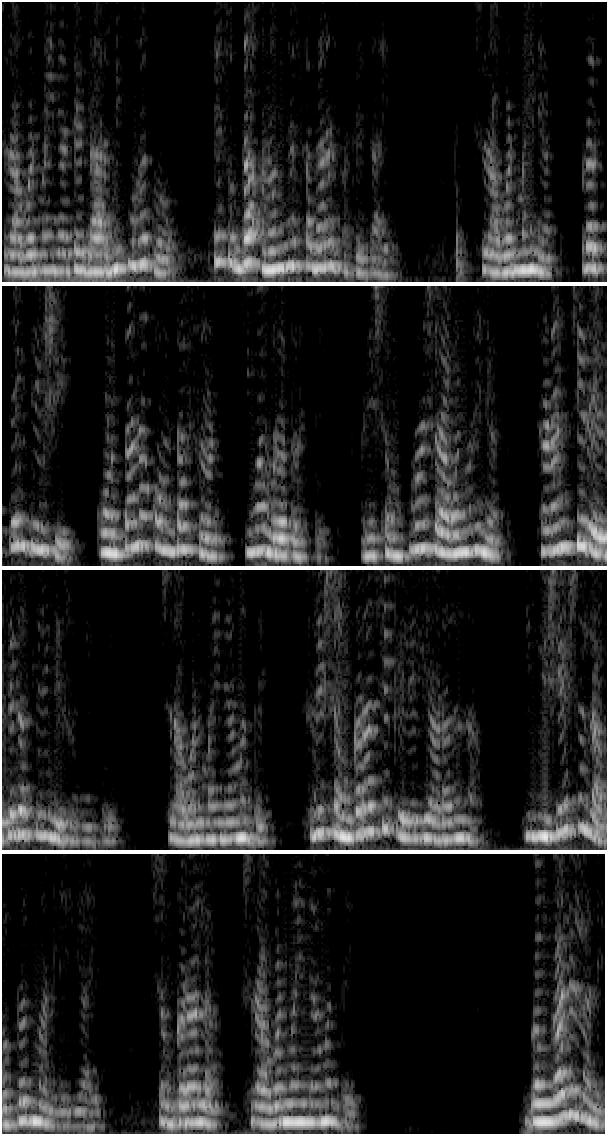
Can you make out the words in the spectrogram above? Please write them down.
श्रावण महिन्याचे धार्मिक महत्त्व हे सुद्धा अनन्यसाधारण असेच आहे. श्रावण महिन्यात प्रत्येक दिवशी कोणता ना कोणता सण किंवा व्रत असते आणि संपूर्ण श्रावण महिन्यात सणांची रेलचेल असलेली दिसून येते. श्रावण महिन्यामध्ये श्री शंकराची केलेली आराधना ही विशेष लाभप्रद मानलेली आहे. शंकराला श्रावण महिन्यामध्ये. गंगाजलाने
